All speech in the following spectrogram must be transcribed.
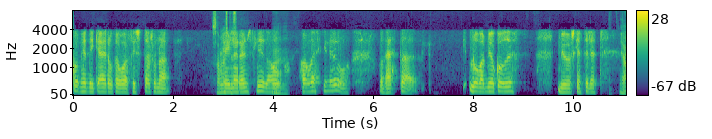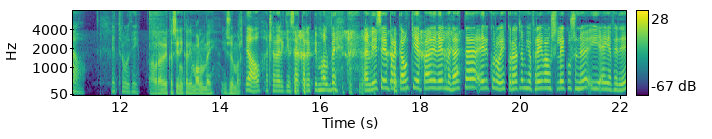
kom hérna í gæri og þá var fyrsta svona heila reynslið á, mm. á verkinu og, og þetta lofar mjög góðu, mjög skemmtilegt. Já. Já ég trúi því. Það var að auka síningar í Málmei í sumar. Já, þetta verður ekki settar upp í Málmei. En við segjum bara gangið bæði vel með þetta, Eirikur og ykkur öllum hjá Freyvangsleikursunu í Eyjafjörði,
